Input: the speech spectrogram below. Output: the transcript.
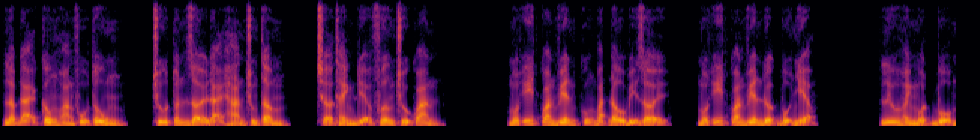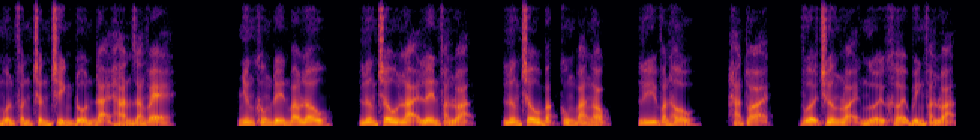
lập đại công Hoàng Phụ Tung, Chu Tuấn rời Đại Hán trung tâm, trở thành địa phương chủ quan. Một ít quan viên cũng bắt đầu bị rời, một ít quan viên được bổ nhiệm. Lưu hành một bộ muốn phân chấn chỉnh đốn Đại Hán dáng vẻ. Nhưng không đến bao lâu, Lương Châu lại lên phản loạn, Lương Châu Bắc Cung Bá Ngọc, Lý Văn Hầu, Hàn Thoại, vừa trương loại người khởi binh phản loạn.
